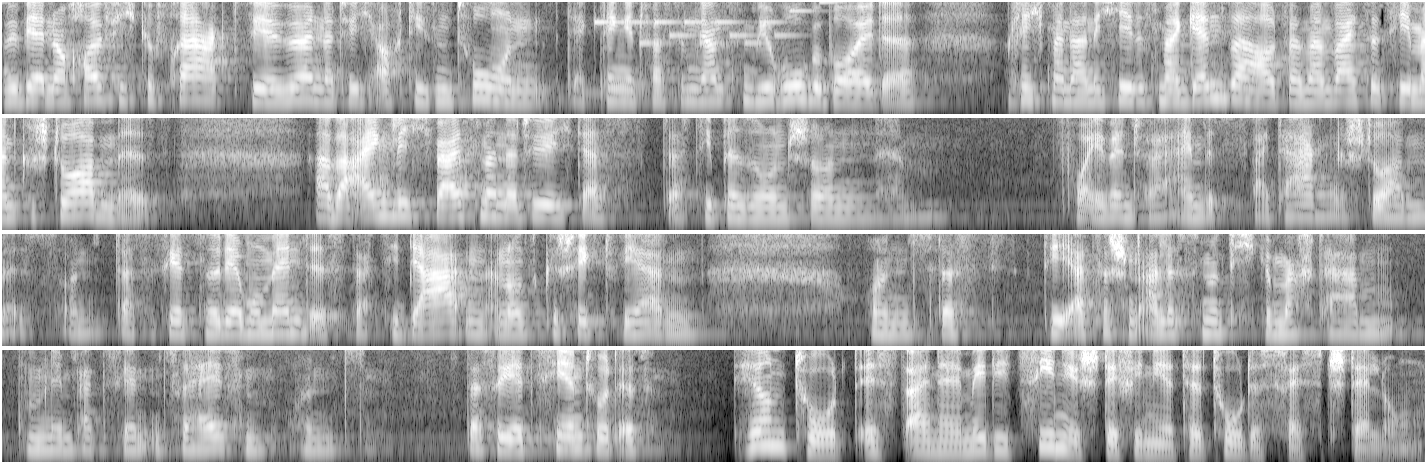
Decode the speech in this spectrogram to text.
Wir werden auch häufig gefragt. Wir hören natürlich auch diesen Ton. Der klingelt fast im ganzen Bürogebäude. Kriegt man da nicht jedes Mal Gänsehaut, wenn man weiß, dass jemand gestorben ist. Aber eigentlich weiß man natürlich, dass, dass die Person schon ähm, vor eventuell ein bis zwei Tagen gestorben ist. Und dass es jetzt nur der Moment ist, dass die Daten an uns geschickt werden. Und dass die Ärzte schon alles möglich gemacht haben, um dem Patienten zu helfen. Und dass er jetzt Hirntod ist. Hirntod ist eine medizinisch definierte Todesfeststellung.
